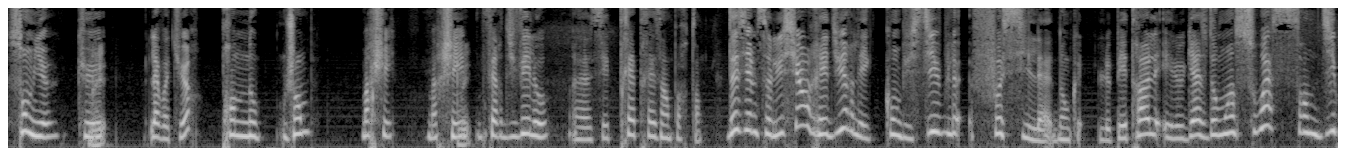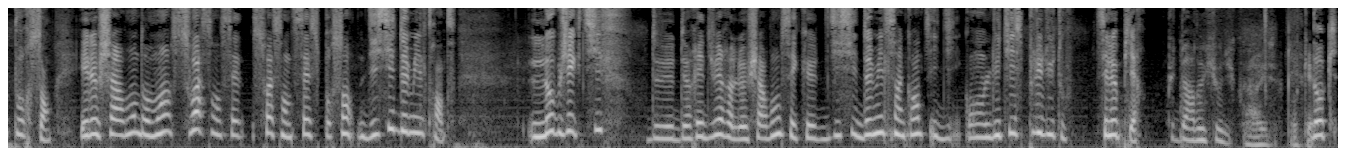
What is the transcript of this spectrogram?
sont mieux que Oui. la voiture. Prendre nos jambes, marcher, marcher, faire du vélo, euh, c'est très très important. Deuxième solution, réduire les combustibles fossiles, donc le pétrole et le gaz d'au moins 70% et le charbon d'au moins 67 76% d'ici 2030. L'objectif de, de réduire le charbon, c'est que d'ici 2050, il dit qu'on l'utilise plus du tout. C'est le pire. Plus de barbecue du coup. Ah oui. Donc,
